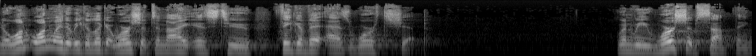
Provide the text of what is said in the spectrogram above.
You know, one, one way that we could look at worship tonight is to think of it as worship. When we worship something,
